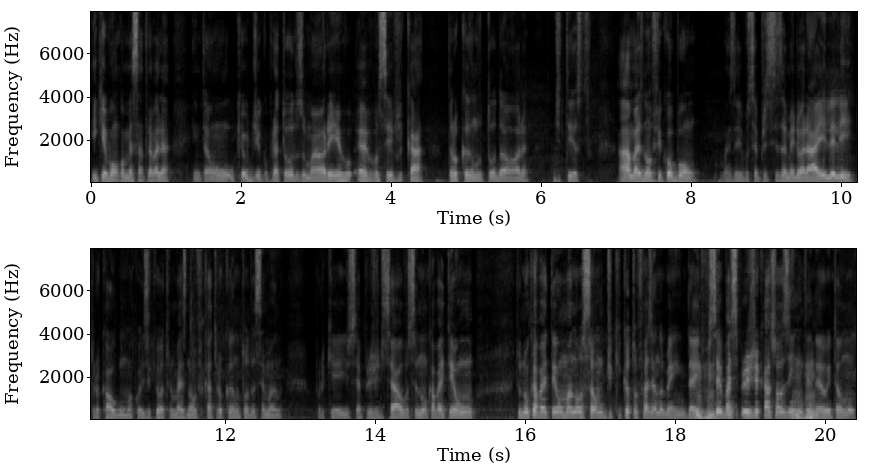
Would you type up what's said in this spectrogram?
e que vão começar a trabalhar. Então, o que eu digo pra todos, o maior erro é você ficar trocando toda hora de texto. Ah, mas não ficou bom. Mas aí você precisa melhorar ele ali, trocar alguma coisa que outra, mas não ficar trocando toda semana, porque isso é prejudicial, você nunca vai ter um tu nunca vai ter uma noção de o que, que eu tô fazendo bem. Daí você vai se prejudicar sozinho, Uhum. entendeu? Então, não-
